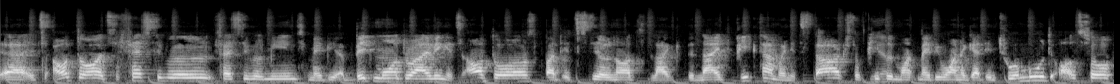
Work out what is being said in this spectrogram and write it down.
uh, it's outdoor. It's a festival. Festival means maybe a bit more driving. It's outdoors, but it's still not like the night peak time when it's dark. So people want, maybe want to get into a mood also.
